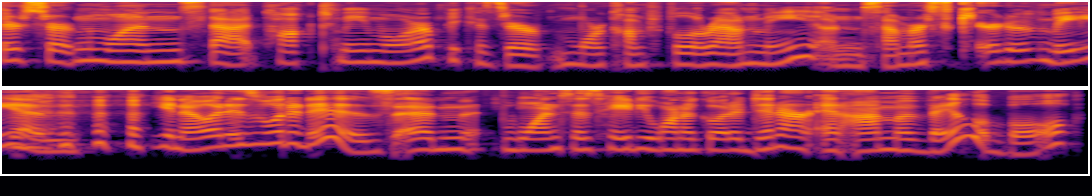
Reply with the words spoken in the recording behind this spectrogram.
there's certain ones that talk to me more because they're more comfortable around me and some are scared of me and you know, it is what it is. And one says, Hey, do you want to go to dinner? And I'm available.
